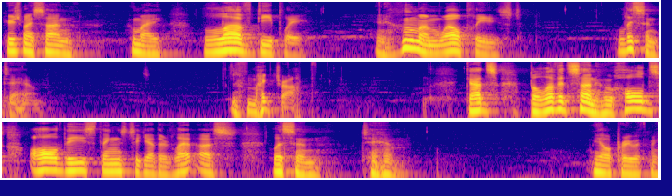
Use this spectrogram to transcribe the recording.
Here's my son, whom I love deeply, in whom I'm well pleased. Listen to him. Mic drop. God's beloved Son who holds all these things together. Let us listen to him. We all pray with me.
